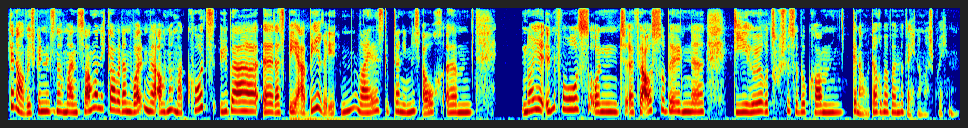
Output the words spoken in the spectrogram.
Genau, wir spielen jetzt nochmal einen Song und ich glaube, dann wollten wir auch nochmal kurz über äh, das BAB reden, weil es gibt da nämlich auch ähm, neue Infos und äh, für Auszubildende, die höhere Zuschüsse bekommen. Genau, darüber wollen wir gleich nochmal sprechen.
